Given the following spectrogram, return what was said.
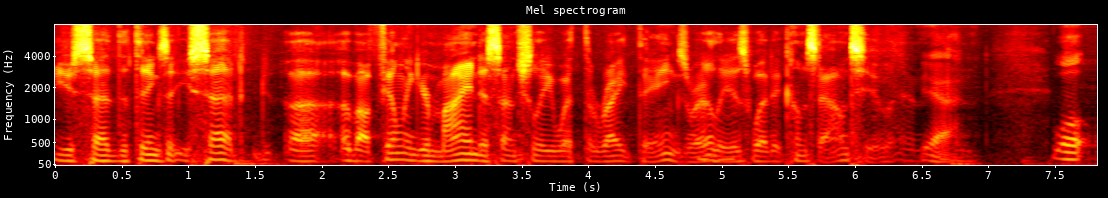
you said the things that you said uh, about filling your mind essentially with the right things. Really, is what it comes down to. And Yeah. Well,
